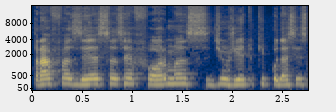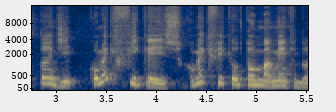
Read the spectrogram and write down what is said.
para fazer essas reformas de um jeito que pudesse expandir. Como é que fica isso? Como é que fica o tombamento do,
